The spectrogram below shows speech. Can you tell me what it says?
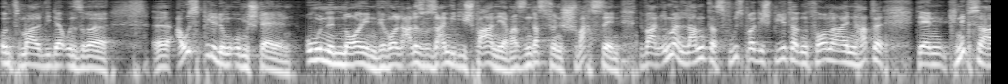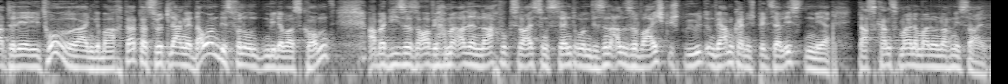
und mal wieder unsere äh, Ausbildung umstellen. Ohne Neuen. Wir wollen alle so sein wie die Spanier. Was ist denn das für ein Schwachsinn? Wir waren immer ein Land, das Fußball gespielt hat und vorne einen hatte, der einen Knipser hatte, der die Tore reingemacht hat. Das wird lange dauern, bis von unten wieder was kommt. Aber dieses, oh, wir haben ja alle Nachwuchsleistung Leistungszentrum wir sind alle so weichgespült und wir haben keine Spezialisten mehr. Das kann es meiner Meinung nach nicht sein.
